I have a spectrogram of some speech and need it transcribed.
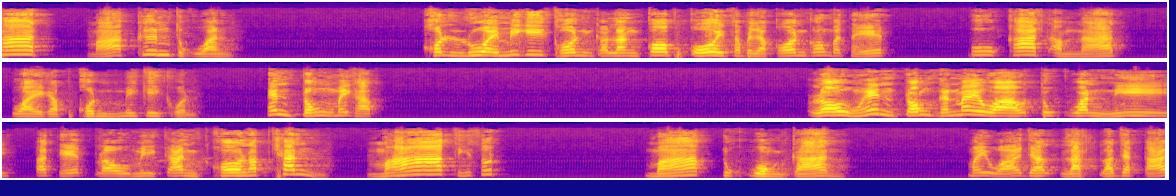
คาดมาขึ้นทุกวัน คนรวยไม่กี่คนกำลังกอบโกยทรัพยากรของประเทศ ผู้คาดอำนาจไว้กับคนไม่กี่คนเห็นตรงไหมครับ เราเห็นตรงกันไหมว่าทุกวันนี้ประเทศเรามีการคอร์รัปชันมากที่สุด มากทุกวงการ ไม่ว่าจะหลัดราชการ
